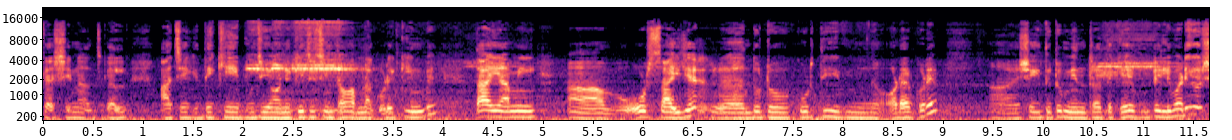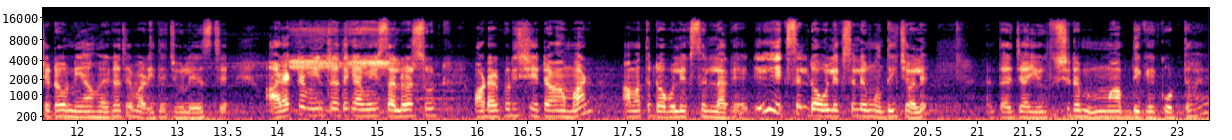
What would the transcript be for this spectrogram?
ফ্যাশন আজকাল আছে, দেখে বুঝে অনেক কিছু চিন্তা ভাবনা করে কিনবে। তাই আমি ওর সাইজের দুটো কুর্তি অর্ডার করে। সেই দুটো মিন্ত্রা থেকে ডেলিভারিও সেটাও নেওয়া হয়ে গেছে, বাড়িতে চলে এসছে। আর একটা মিন্ত্রা থেকে আমি সালোয়ার স্যুট অর্ডার করেছি সেটা আমার। আমার তো ডবল এক্সেল লাগে। এই এক্সেল ডবল এক্সেলের মধ্যেই চলে। তা যাই হোক, সেটা মাপ দিকে করতে হয়।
